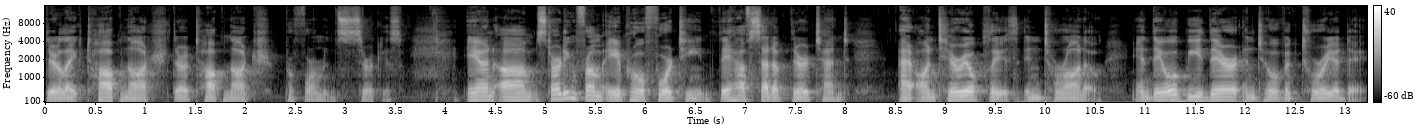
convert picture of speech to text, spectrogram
they're like top notch. They're a top notch performance circus. And um, starting from April 14th, they have set up their tent at Ontario Place in Toronto, and they will be there until Victoria Day.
